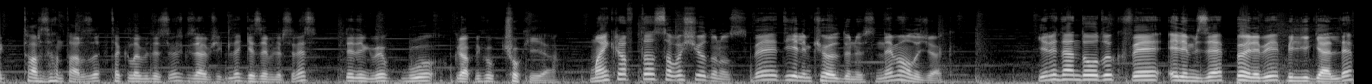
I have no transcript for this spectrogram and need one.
tarzan tarzı takılabilirsiniz. Güzel bir şekilde gezebilirsiniz. Dediğim gibi bu grappling hook çok iyi ya. Minecraft'ta savaşıyordunuz ve diyelim ki öldünüz. Ne mi olacak? Yeniden doğduk ve elimize böyle bir bilgi geldi.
